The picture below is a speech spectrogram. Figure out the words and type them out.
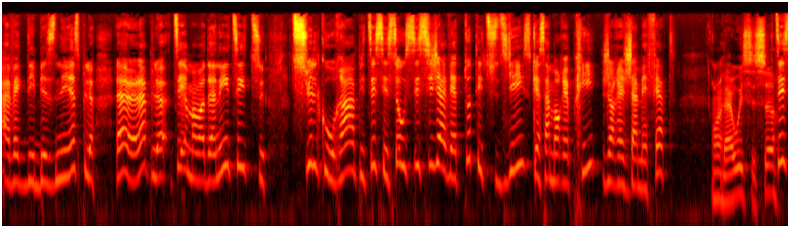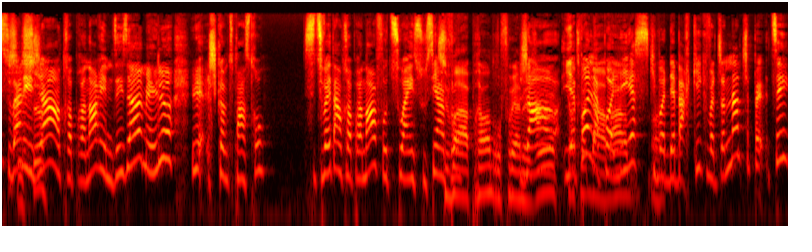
avec des business. Puis là, là, là, là, puis là, tu sais, à un moment donné, tu sais, tu suis le courant. Puis tu sais, c'est ça aussi. Si j'avais tout étudié, ce que ça m'aurait pris, j'aurais jamais fait. Ouais. Ben oui, c'est ça. Tu sais, souvent, les ça. gens entrepreneurs, ils me disent, ah, mais là, je suis comme, tu penses trop. Si tu veux être entrepreneur, faut que tu sois insouciant un tu peu. vas apprendre au fur et à mesure. Genre, il n'y a pas la police qui ouais. va te débarquer, qui va te dire, non, tu peux. Tu sais,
